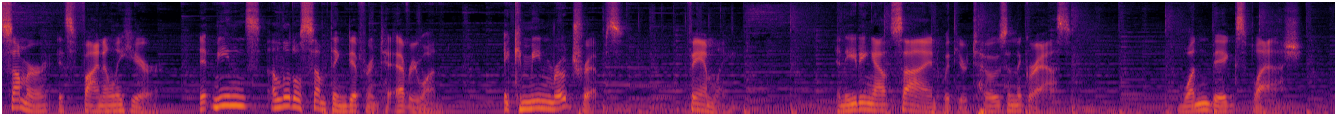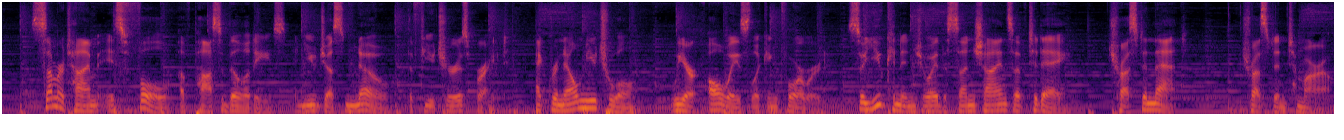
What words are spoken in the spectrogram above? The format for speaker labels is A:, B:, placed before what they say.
A: Summer is finally here. It means a little something different to everyone. It can mean road trips, family, and eating outside with your toes in the grass. One big splash. Summertime is full of possibilities, and you just know the future is bright. At Grinnell Mutual, we are always looking forward, so you can enjoy the sunshines of today. Trust in that. Trust in tomorrow.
